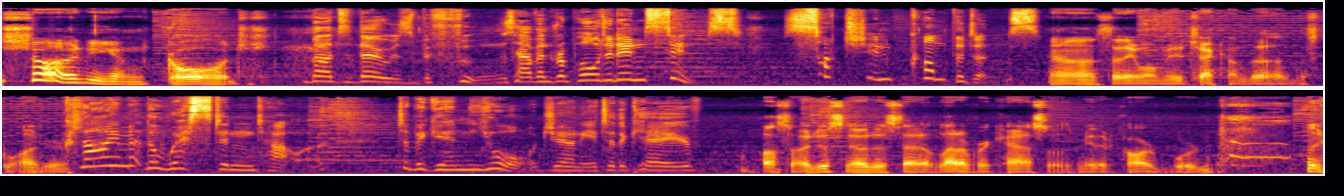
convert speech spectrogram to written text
Shiny and gorgeous. But those buffoons haven't reported in since. Such incompetence. Uh, so they want me to check on the, the squadron. Climb the western tower to begin your journey to the cave. Also, I just noticed that a lot of her castle is made of cardboard.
